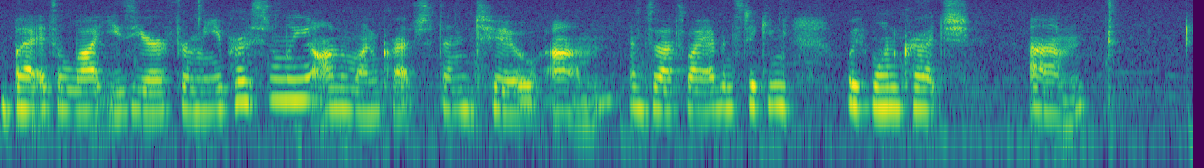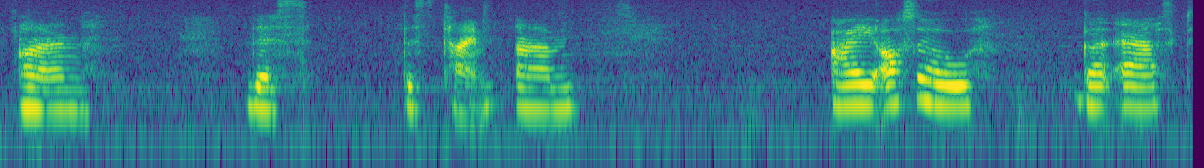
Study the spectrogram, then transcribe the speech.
but it's a lot easier for me personally on one crutch than two um and so that's why I've been sticking with one crutch um on this this time. Um I also got asked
